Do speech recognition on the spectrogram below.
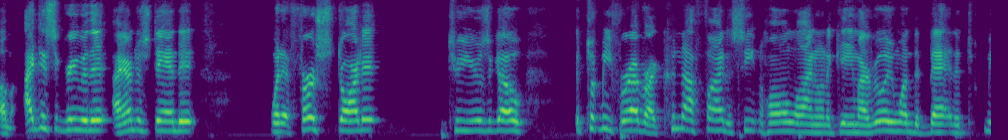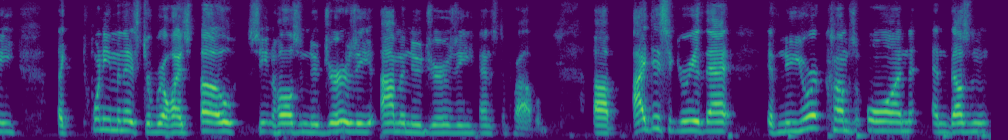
Um, I disagree with it. I understand it. When it first started two years ago, it took me forever. I could not find a Seton Hall line on a game I really wanted to bet, and it took me like 20 minutes to realize, oh, Seton Hall's in New Jersey. I'm in New Jersey, hence the problem. Uh, I disagree with that. If New York comes on and doesn't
